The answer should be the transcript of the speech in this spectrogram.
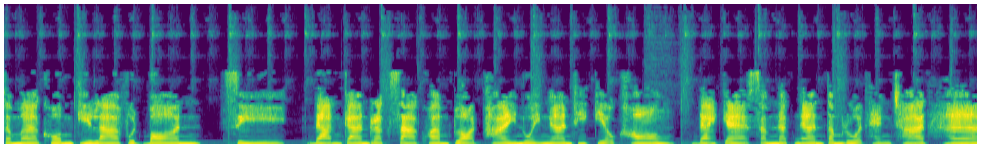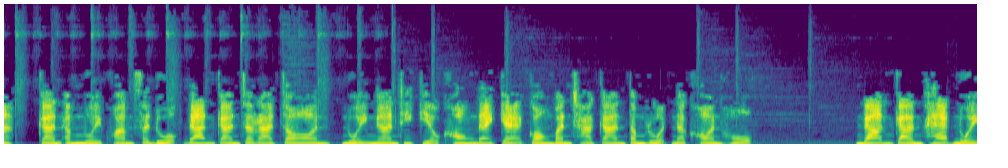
สมาคมกีฬาฟุตบอล 4. ด้านการรักษาความปลอดภัยหน่วยงานที่เกี่ยวข้อง ได้แก่สำนักงานตำรวจแห่งชาติ 5. การอำนวยความสะดวกด้านการจราจร หน่วยงานที่เกี่ยวข้องได้แก่กองบัญชาการตำรวจนคร 6. ด้านการแพทย์หน่วย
